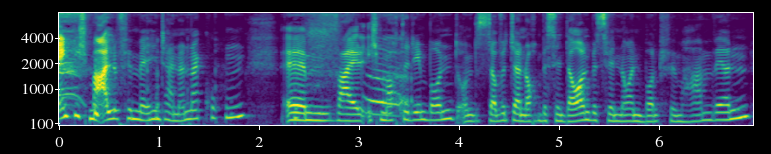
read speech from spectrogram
eigentlich mal alle Filme hintereinander gucken, ähm, weil ich mochte den Bond und es da wird ja noch ein bisschen dauern, bis wir einen neuen Bond-Film haben werden.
